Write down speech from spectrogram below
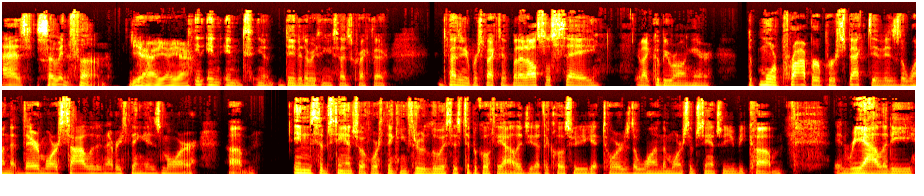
as so infirm. Yeah, yeah, yeah. In, in in you know, David, everything you said is correct there. It depends on your perspective, but I'd also say, and I could be wrong here, the more proper perspective is the one that they're more solid and everything is more um, insubstantial if we're thinking through Lewis's typical theology that the closer you get towards the one, the more substantial you become. In reality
